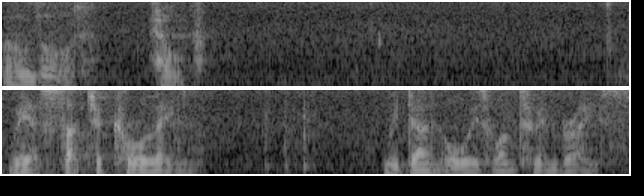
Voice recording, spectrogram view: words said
Oh Lord, help. We have such a calling we don't always want to embrace.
